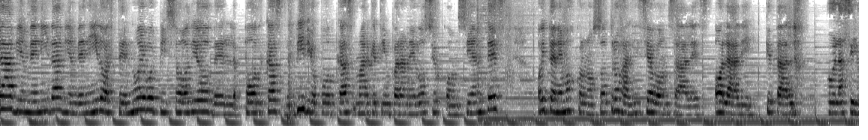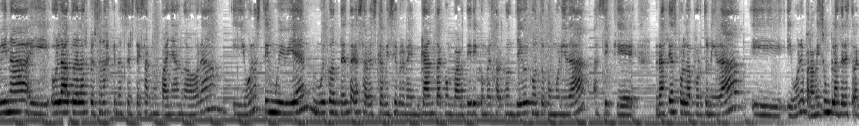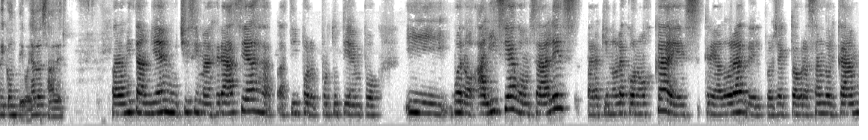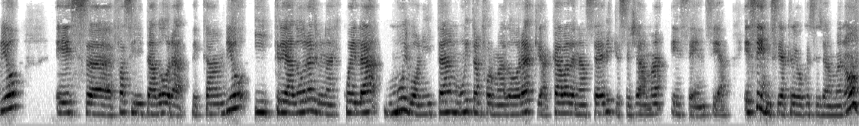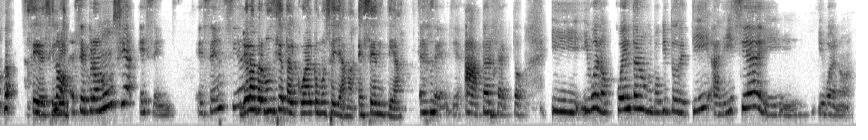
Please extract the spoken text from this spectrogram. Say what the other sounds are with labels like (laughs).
Hola, bienvenida, bienvenido a este nuevo episodio del podcast, del video podcast Marketing para Negocios Conscientes. Hoy tenemos con nosotros a Alicia González. Hola Ali, ¿qué tal? Hola Silvina y hola a todas las personas que nos estáis acompañando ahora. Y bueno, estoy muy bien, muy contenta. Ya sabes que a mí siempre me encanta compartir y conversar contigo y con tu comunidad. Así que gracias por la oportunidad y, bueno, para mí es un placer estar aquí contigo, ya lo sabes. Para mí también, muchísimas gracias a, ti por, por tu tiempo. Y bueno, Alicia González, para quien no la conozca, es creadora del proyecto Abrazando el Cambio es eh, facilitadora de cambio y creadora de una escuela muy bonita, muy transformadora que acaba de nacer y que se llama Esencia. Esencia creo que se llama, ¿no? Sí, es No, se pronuncia Esencia. Esencia. Yo la pronuncio tal cual como se llama, Esencia. Esencia. Ah, perfecto. Y, bueno, cuéntanos un poquito de ti, Alicia, y, y bueno,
